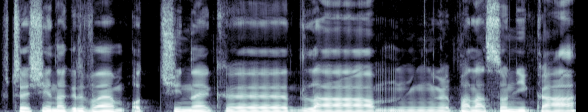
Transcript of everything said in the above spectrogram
Wcześniej nagrywałem odcinek yy, dla yy, Panasonica.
